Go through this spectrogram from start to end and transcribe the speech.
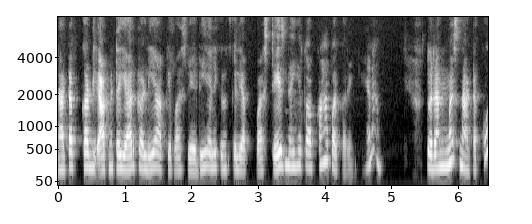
नाटक कर आपने तैयार कर लिया, आपके पास रेडी है, लेकिन उसके लिए आपके पास स्टेज नहीं है तो आप कहाँ पर करेंगे, है ना? तो रंगमंच नाटक को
